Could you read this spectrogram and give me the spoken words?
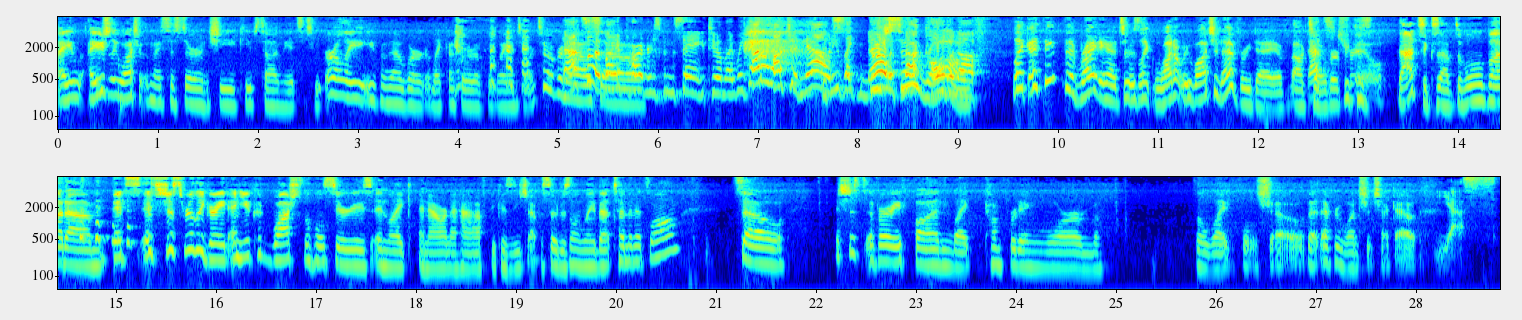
I I usually watch it with my sister, and she keeps telling me it's too early, even though we're like a third of the way into October That's now. what my partner's been saying too. I'm like, we gotta watch it now, and he's like, no, it's so not cold enough. Like I think the right answer is like, why don't we watch it every day of October true. because that's acceptable. But um, it's it's just really great, and you could watch the whole series in like an hour and a half because each episode is only about ten minutes long. So it's just a very fun, like comforting, warm, delightful show that everyone should check out. Yes.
